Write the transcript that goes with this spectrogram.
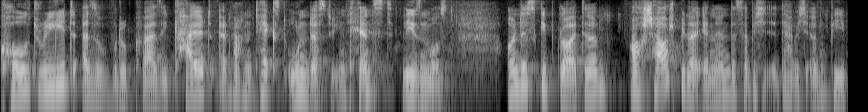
Cold Read, also wo du quasi kalt einfach einen Text, ohne dass du ihn kennst, lesen musst. Und es gibt Leute, auch SchauspielerInnen, das habe ich, da habe ich irgendwie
